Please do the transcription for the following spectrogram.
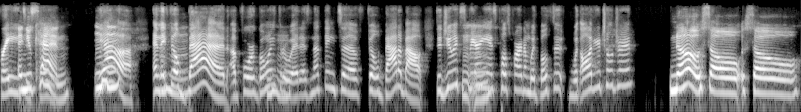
afraid and you can mm-hmm. yeah and they mm-hmm. feel bad for going mm-hmm. through it. It's nothing to feel bad about. Did you experience Mm-mm. postpartum with both with all of your children? No, so so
